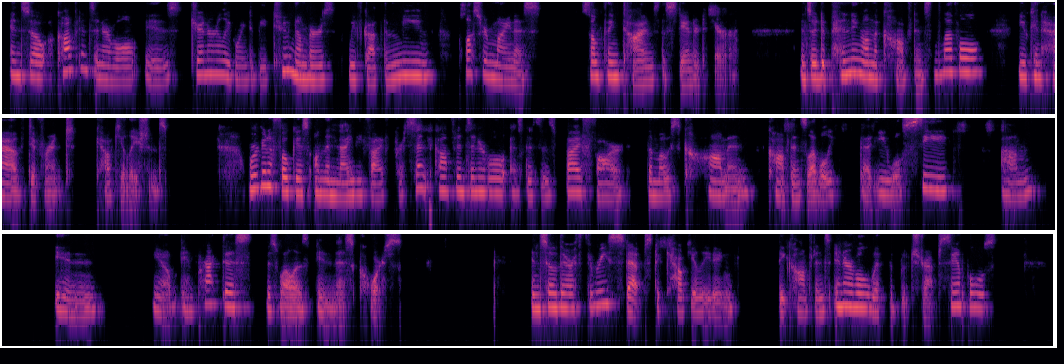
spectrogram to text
And so a confidence interval is generally going to be two numbers. We've got the mean plus or minus something times the standard error. And so depending on the confidence level, you can have different calculations. We're going to focus on the 95% confidence interval as this is by far the most common confidence level that you will see um, in, you know, in practice as well as in this course. And so there are three steps to calculating the confidence interval with the bootstrap samples.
